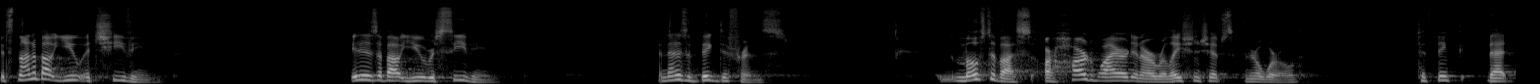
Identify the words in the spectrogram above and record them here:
it's not about you achieving. It is about you receiving. And that is a big difference. Most of us are hardwired in our relationships in our world to think that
